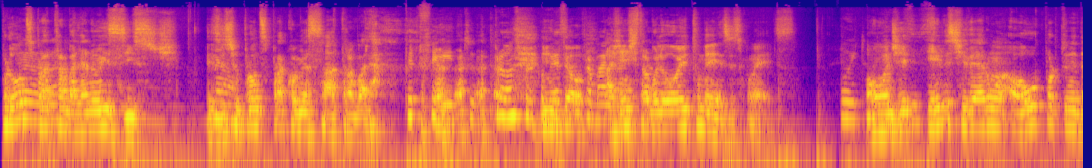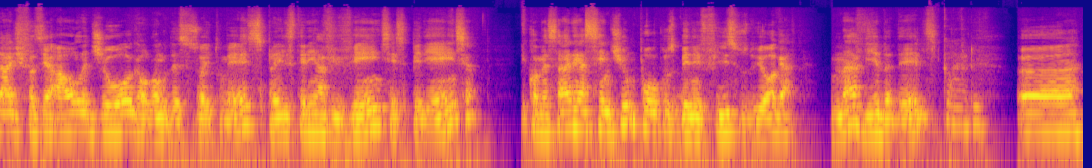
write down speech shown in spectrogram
prontos É. para trabalhar não existe. Existe Não. prontos para começar a trabalhar. Perfeito, prontos para começar Então, a trabalhar. a gente trabalhou oito meses com eles. Oito onde meses. eles tiveram a oportunidade de fazer aula de yoga ao longo desses oito meses, para eles terem a vivência, a experiência e começarem a sentir um pouco os benefícios do yoga na vida deles. Claro. Ah,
